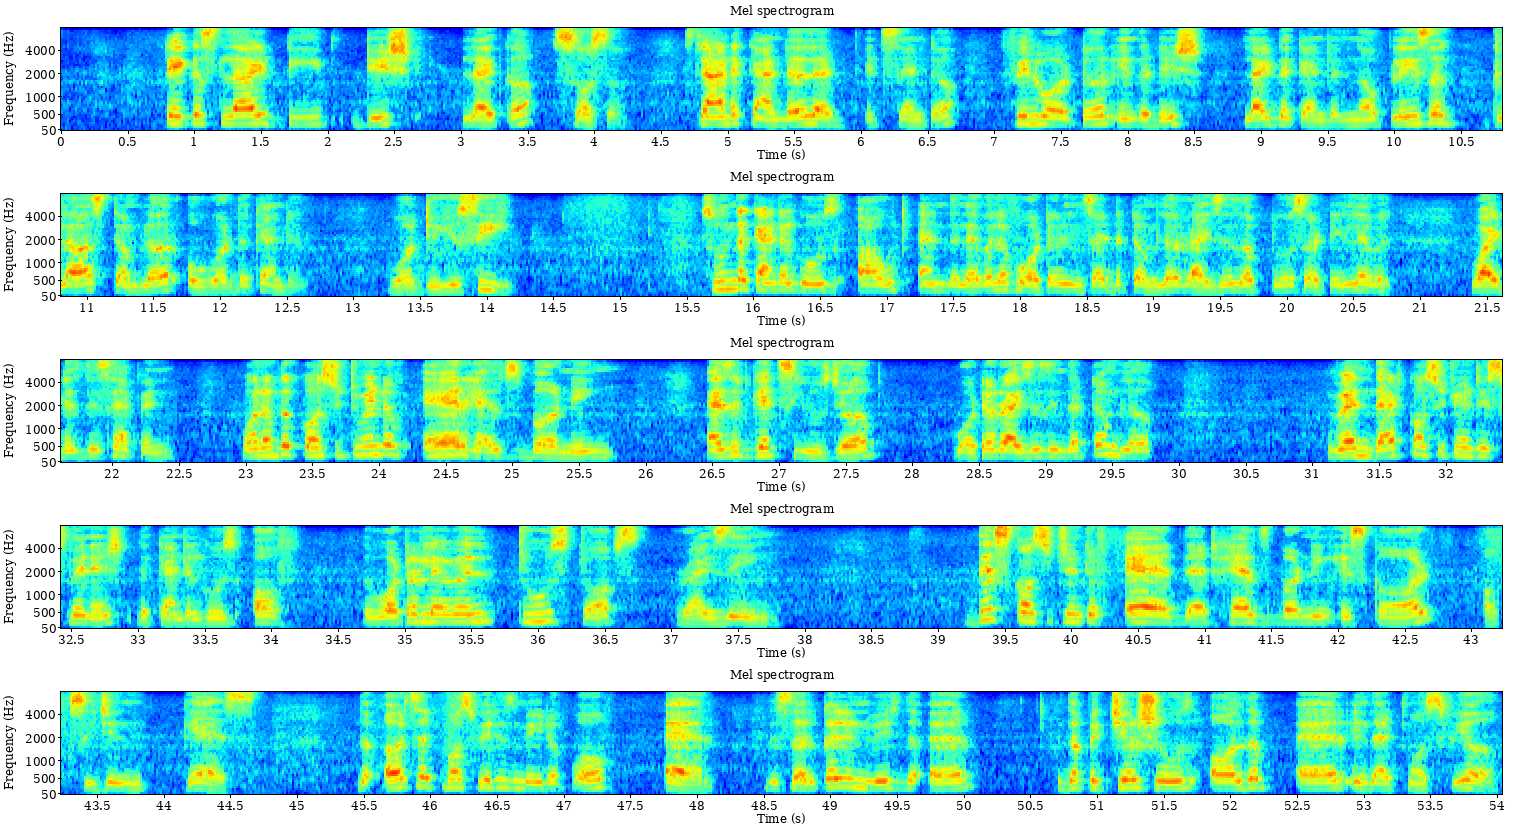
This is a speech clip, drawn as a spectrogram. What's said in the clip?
Take a slight deep dish like a saucer. Stand a candle at its center. Fill water in the dish. Light the candle. Now place a glass tumbler over the candle. What do you see? Soon the candle goes out and the level of water inside the tumbler rises up to a certain level. Why does this happen? One of the constituent of air helps burning. As it gets used up, water rises in the tumbler. When that constituent is finished, the candle goes off. The water level too stops rising. This constituent of air that helps burning is called oxygen gas. The Earth's atmosphere is made up of air. The circle in which the air, the picture shows all the air in the atmosphere.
